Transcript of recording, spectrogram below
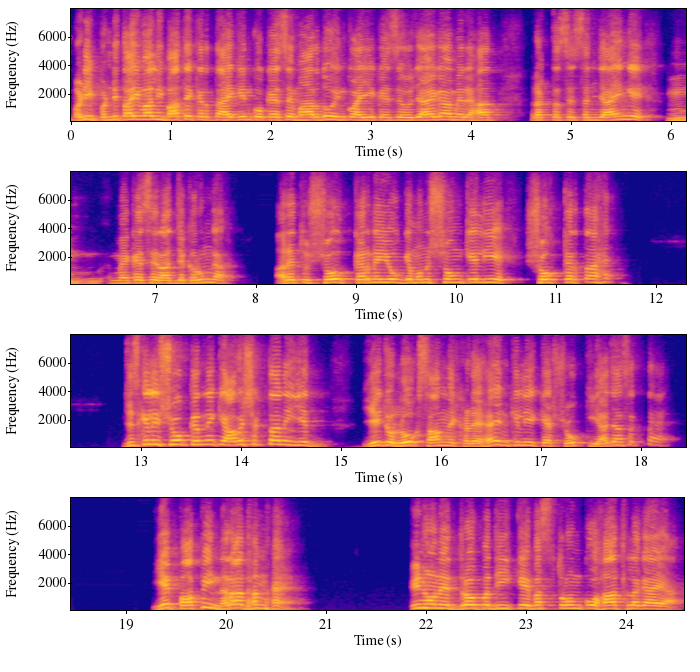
बड़ी पंडिताई वाली बातें करता है कि इनको कैसे मार दो? इनको आइए कैसे हो जाएगा? मेरे हाथ रक्त से सन जाएँगे मैं कैसे राज्य करूँगा? अरे तू शोक करने योग्य मनुष्यों के लिए शोक करता है। जिसके लिए शोक करने की आवश्यकता नहीं, ये ये जो लोग सामने खड़े हैं, इनके लिए क्या शोक किया जा सकता है? ये पापी नराधम है। इन्होंने द्रौपदी के वस्त्रों को हाथ लगाया।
